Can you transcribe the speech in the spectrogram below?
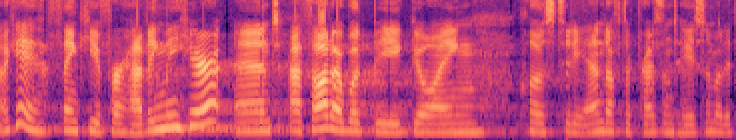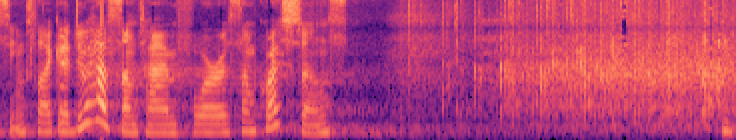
Okay, thank you for having me here. And I thought I would be going close to the end of the presentation, but it seems like I do have some time for some questions.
